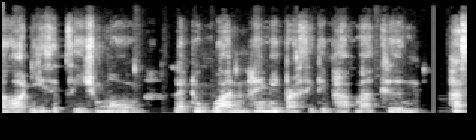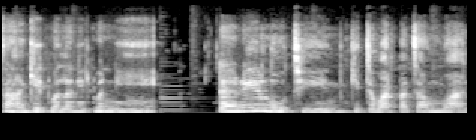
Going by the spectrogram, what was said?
ตลอด 24 ชั่วโมง และทุกวันให้มีประสิทธิภาพมากขึ้น ภาษาอังกฤษวันละนิดวันนี้ daily routine กิจวัตรประจำวัน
